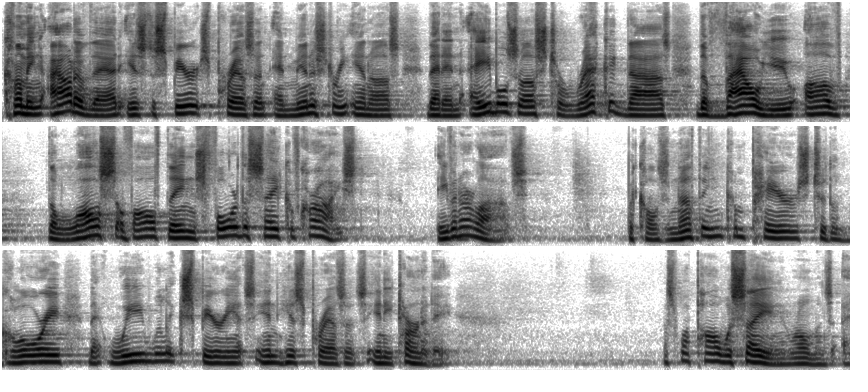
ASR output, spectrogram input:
Coming out of that is the Spirit's presence and ministry in us that enables us to recognize the value of the loss of all things for the sake of Christ, even our lives, because nothing compares to the glory that we will experience in His presence in eternity. That's what Paul was saying in Romans 8.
